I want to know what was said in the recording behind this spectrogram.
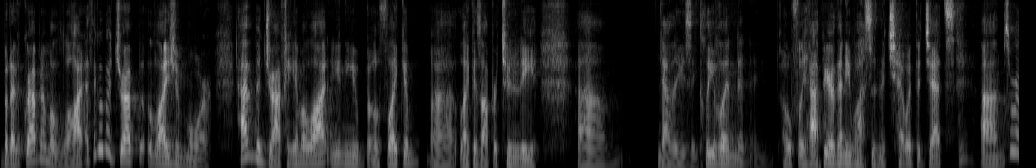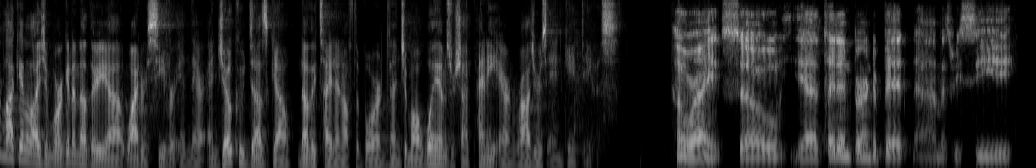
but I've grabbed him a lot. I think I'm to drop Elijah Moore. Haven't been drafting him a lot. You, you both like him, uh, like his opportunity. Um, now that he's in Cleveland and, and, hopefully happier than he was in the jet with the Jets. Um, so we're locking Elijah Morgan, another uh, wide receiver in there. And Joku does go, another tight end off the board. Then Jamaal Williams, Rashaad Penny, Aaron Rodgers, and Gabe Davis. All right. So, yeah, tight end burned a bit um, as we see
